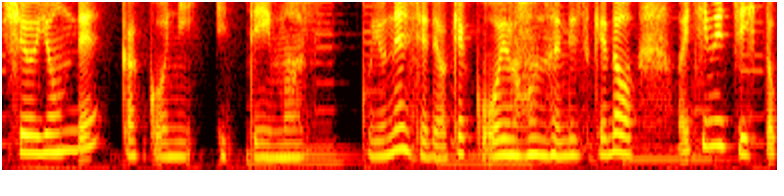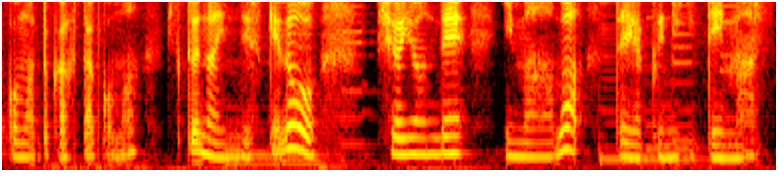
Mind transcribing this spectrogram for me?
週4で学校に行っています。4年生では結構多い方なんですけど、1日1コマとか2コマ少ないんですけど、週4で今は大学に行っています。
